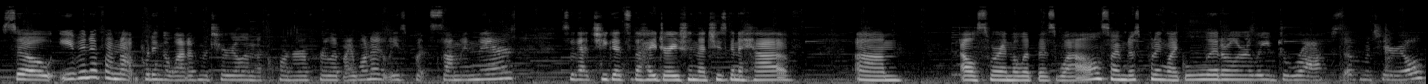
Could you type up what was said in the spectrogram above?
So even if I'm not putting a lot of material in the corner of her lip, I want to at least put some in there so that she gets the hydration that she's gonna have um, elsewhere in the lip as well. So I'm just putting like literally drops of material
